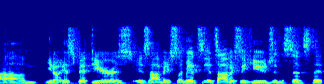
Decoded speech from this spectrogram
um, you know, his fifth year is is obviously. I mean, it's it's obviously huge in the sense that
